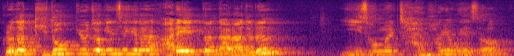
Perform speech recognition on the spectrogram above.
그러나 기독교적인 세계관 아래에 있던 나라들은 이성을 잘 활용해서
